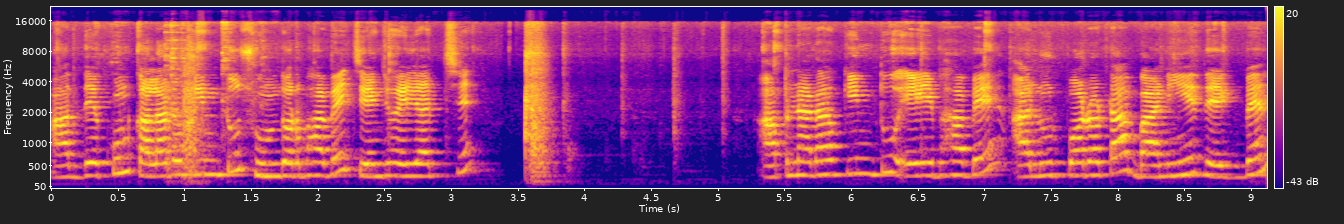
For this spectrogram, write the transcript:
আর দেখুন কালারও কিন্তু সুন্দরভাবে চেঞ্জ হয়ে যাচ্ছে। আপনারাও কিন্তু এইভাবে আলুর পরোটা বানিয়ে দেখবেন।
